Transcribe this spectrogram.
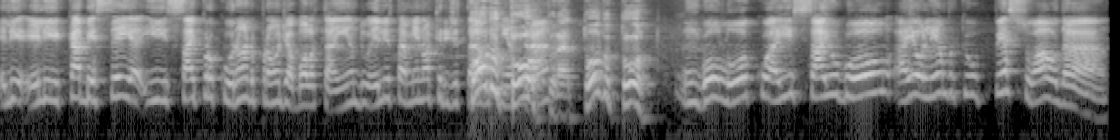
ele, ele cabeceia e sai procurando para onde a bola tá indo. Ele também não acreditava Todo torto, né? Todo torto um gol louco, aí sai o gol. Aí eu lembro que o pessoal da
